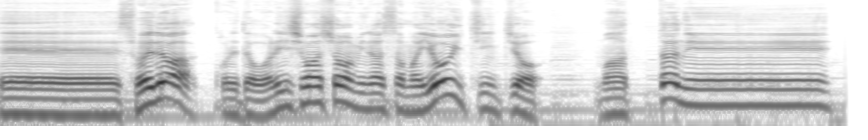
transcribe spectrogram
えー、それではこれで終わりにしましょう。皆様良い一日を。またね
